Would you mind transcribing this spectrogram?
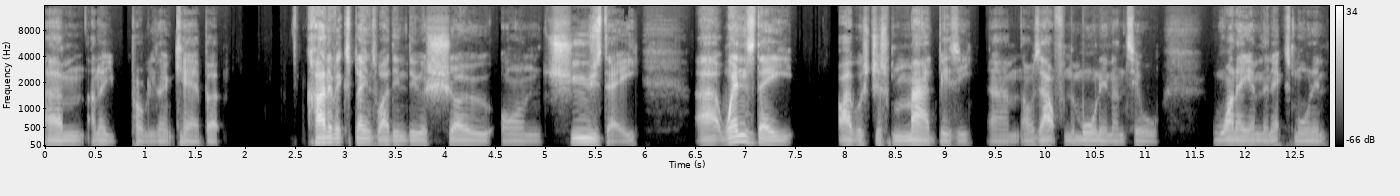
Um, I know you probably don't care, but kind of explains why I didn't do a show on Tuesday. Uh, Wednesday, I was just mad busy. Um, I was out from the morning until 1 a.m. the next morning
